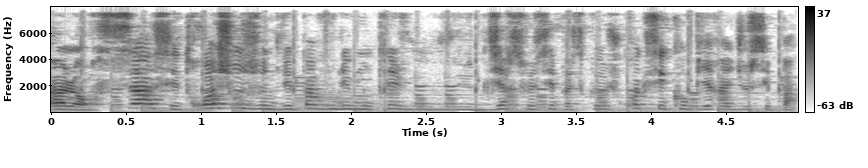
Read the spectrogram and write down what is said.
alors, ça, c'est trois choses. Je ne vais pas vous les montrer. Je vais vous dire ce que c'est parce que je crois que c'est copyright. Je sais pas.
